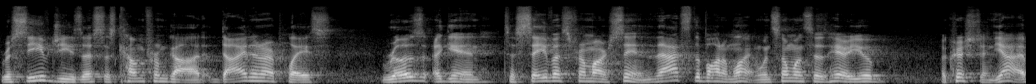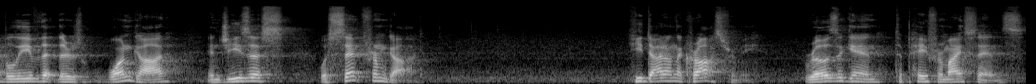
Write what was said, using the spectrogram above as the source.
receive Jesus as come from God, died in our place, rose again to save us from our sin, that's the bottom line. When someone says, "Hey, are you a Christian?" Yeah, I believe that there's one God and Jesus was sent from God. He died on the cross for me, rose again to pay for my sins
